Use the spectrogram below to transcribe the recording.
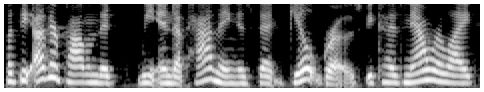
But the other problem that we end up having is that guilt grows because now we're like,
